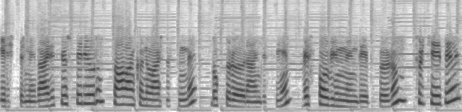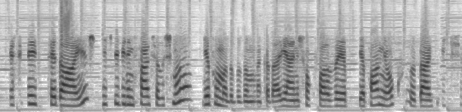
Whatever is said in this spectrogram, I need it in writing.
geliştirmeye gayret gösteriyorum. Şu an Ankara Üniversitesi'nde doktora öğrencisiyim ve spor bilimlerinde yapıyorum. Türkiye'de bisiklete dair hiçbir bilimsel çalışma yapılmadı bu zamana kadar. Yani çok fazla yap- yapan yok. Belki bir kişi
